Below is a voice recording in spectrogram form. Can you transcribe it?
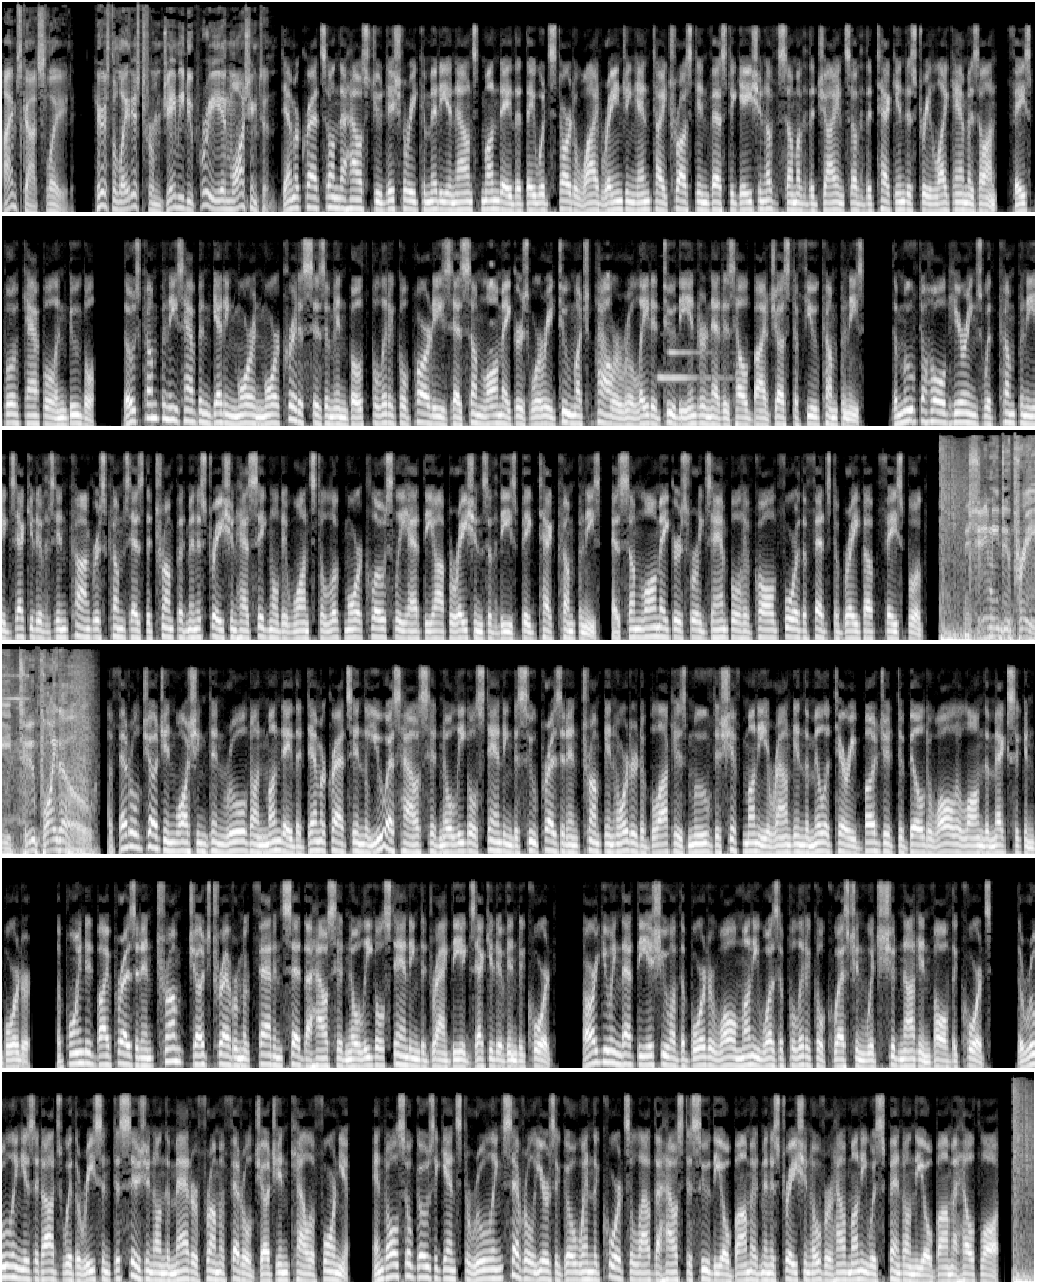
I'm Scott Slade. Here's the latest from Jamie Dupree in Washington. Democrats on the House Judiciary Committee announced Monday that they would start a wide-ranging antitrust investigation of some of the giants of the tech industry like Amazon, Facebook, Apple, and Google. Those companies have been getting more and more criticism in both political parties as some lawmakers worry too much power related to the internet is held by just a few companies. The move to hold hearings with company executives in Congress comes as the Trump administration has signaled it wants to look more closely at the operations of these big tech companies, as some lawmakers, for example, have called for the feds to break up Facebook. Jamie Dupree 2.0. A federal judge in Washington ruled on Monday that Democrats in the U.S. House had no legal standing to sue President Trump in order to block his move to shift money around in the military budget to build a wall along the Mexican border. Appointed by President Trump, Judge Trevor McFadden said the House had no legal standing to drag the executive into court, arguing that the issue of the border wall money was a political question which should not involve the courts. The ruling is at odds with a recent decision on the matter from a federal judge in California, and also goes against a ruling several years ago when the courts allowed the House to sue the Obama administration over how money was spent on the Obama health law.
